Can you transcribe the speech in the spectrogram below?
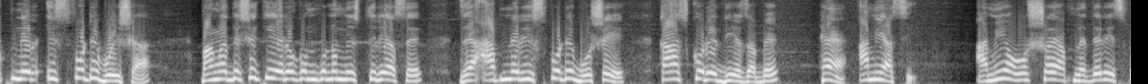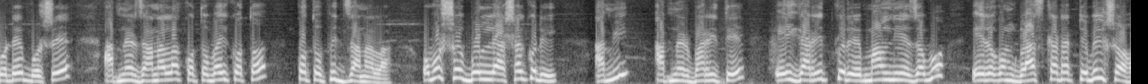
আপনার স্পটে বৈশা বাংলাদেশে কি এরকম কোনো মিস্ত্রি আছে যে আপনার স্পটে বসে কাজ করে দিয়ে যাবে? হ্যাঁ আমি আছি। আমি অবশ্যই আপনাদের স্পটে বসে আপনার জানালা কত বাই কত কত ফিট জানালা অবশ্যই বললে আশা করি আমি আপনার বাড়িতে এই গাড়িতে করে মাল নিয়ে যাব, এরকম গ্লাস কাটার টেবিল সহ,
